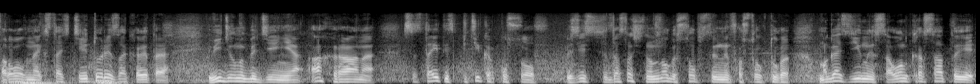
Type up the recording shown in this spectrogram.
ровное. Кстати, территория закрыта. Видеонаблюдение, охрана. Состоит из пяти корпусов. Здесь достаточно много собственной инфраструктуры. Магазины, салон красоты,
